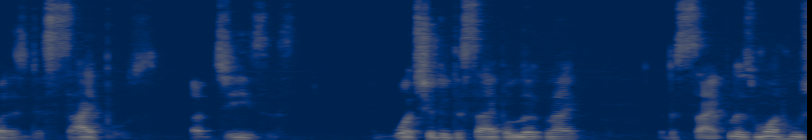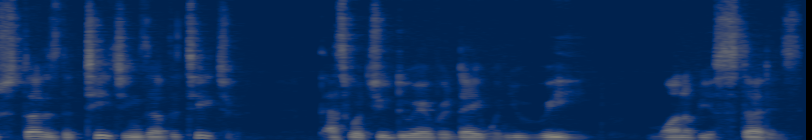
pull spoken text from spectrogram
but as disciples of Jesus. And what should a disciple look like? A disciple is one who studies the teachings of the teacher. That's what you do every day when you read one of your studies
